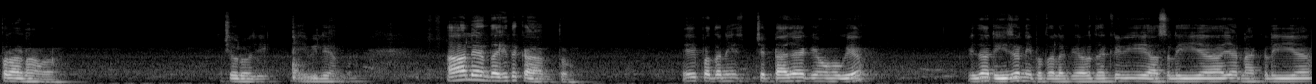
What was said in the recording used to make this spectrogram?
ਪੁਰਾਣਾ ਵਾ। ਚਲੋ ਜੀ, ਇਹ ਵੀ ਲਿਆਂਦਾ। ਆਹ ਲਿਆਂਦਾ ਸੀ ਦੁਕਾਨ ਤੋਂ। ਇਹ ਪਤਾ ਨਹੀਂ ਚਿੱਟਾ ਜਿਹਾ ਕਿਉਂ ਹੋ ਗਿਆ। ਇਹਦਾ ਰੀਜ਼ਨ ਨਹੀਂ ਪਤਾ ਲੱਗਿਆ। ਉਹਦਾ ਕਿ ਵੀ ਇਹ ਅਸਲੀ ਆ ਜਾਂ ਨਕਲੀ ਆ।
